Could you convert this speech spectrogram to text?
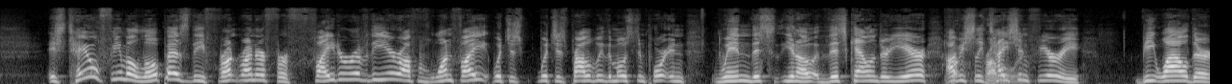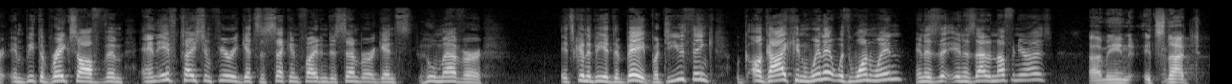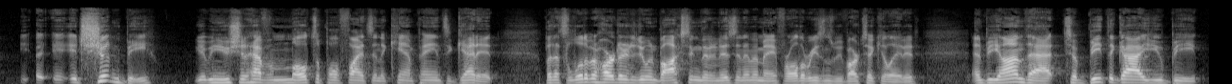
Is Teofimo Lopez the front runner for fighter of the year off of one fight, which is which is probably the most important win this you know this calendar year? Obviously, probably. Tyson Fury beat Wilder and beat the brakes off of him. And if Tyson Fury gets a second fight in December against whomever, it's going to be a debate. But do you think a guy can win it with one win? And is that, and is that enough in your eyes? i mean it's not it, it shouldn't be i mean you should have multiple fights in a campaign to get it but that's a little bit harder to do in boxing than it is in mma for all the reasons we've articulated and beyond that to beat the guy you beat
